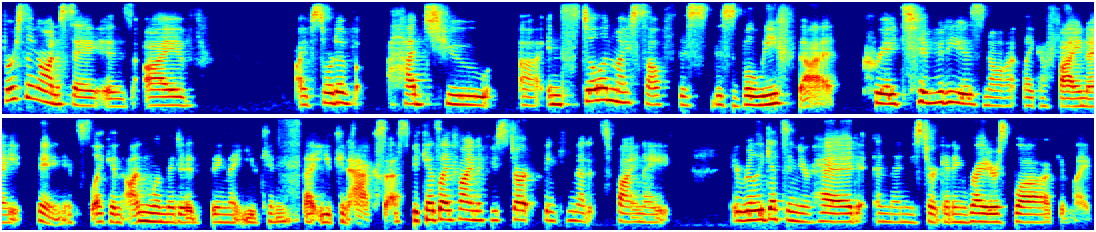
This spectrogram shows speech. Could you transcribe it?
First thing I want to say is I've I've sort of had to uh, instill in myself this this belief that creativity is not like a finite thing. It's like an unlimited thing that you can that you can access. Because i find if you start thinking that it's finite it really gets in your head and then you start getting writer's block and like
